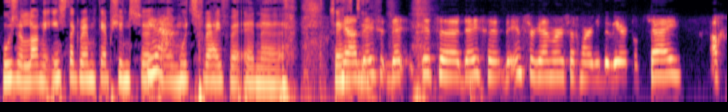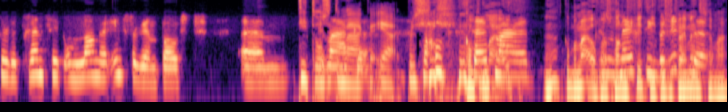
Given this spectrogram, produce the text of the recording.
hoe ze lange Instagram captions eh, Ja. eh, moet schrijven. En eh, ze Ja, heeft, deze, de, dit, eh, deze, de Instagrammer, zeg maar, die beweert dat zij achter de trend zit om lange Instagram-posts ehm, titels te te maken. Ja, precies. Maar goed, Komt mij maar... over. Het komt bij mij over als gewoon een 19 fitty tussen twee mensen. Maar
